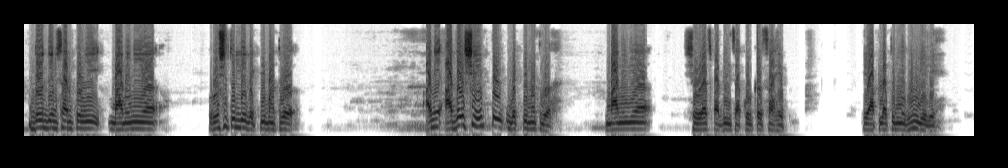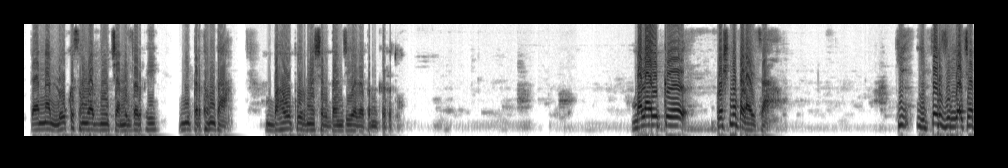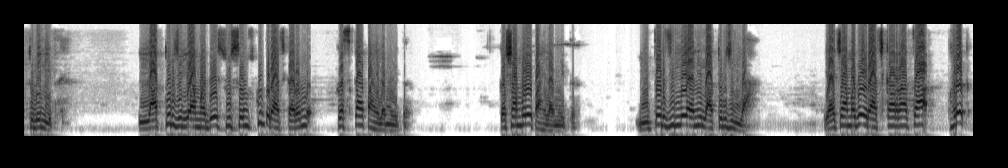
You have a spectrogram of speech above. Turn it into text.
दोन दिवसांपूर्वी माननीय ऋषितुल्य व्यक्तिमत्व आणि आदर्शयुक्त व्यक्तिमत्व. माननीय शिवराज पाटील चाकूरकर साहेब हे आपल्यातून निघून गेले. त्यांना लोकसंवाद न्यूज चॅनलतर्फे मी प्रथमतः भावपूर्ण श्रद्धांजली अर्पण करतो. मला एक प्रश्न पडायचा की इतर जिल्ह्याच्या तुलनेत लातूर जिल्ह्यामध्ये सुसंस्कृत राजकारण कस काय पाहायला मिळतं? कशामुळे पाहायला मिळतं इतर जिल्हे आणि लातूर जिल्हा याच्यामध्ये राजकारणाचा फरक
